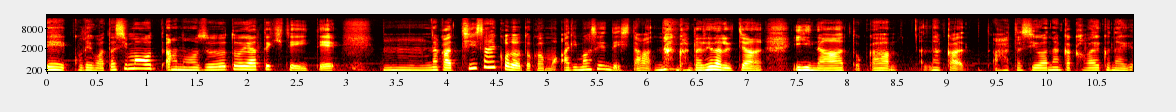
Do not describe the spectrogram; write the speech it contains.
でこれ私もあのずっとやってきていてうんなんか小さい頃とかもありませんでした？なんか誰々ちゃんいいなとかなんか私はなんか可愛くない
